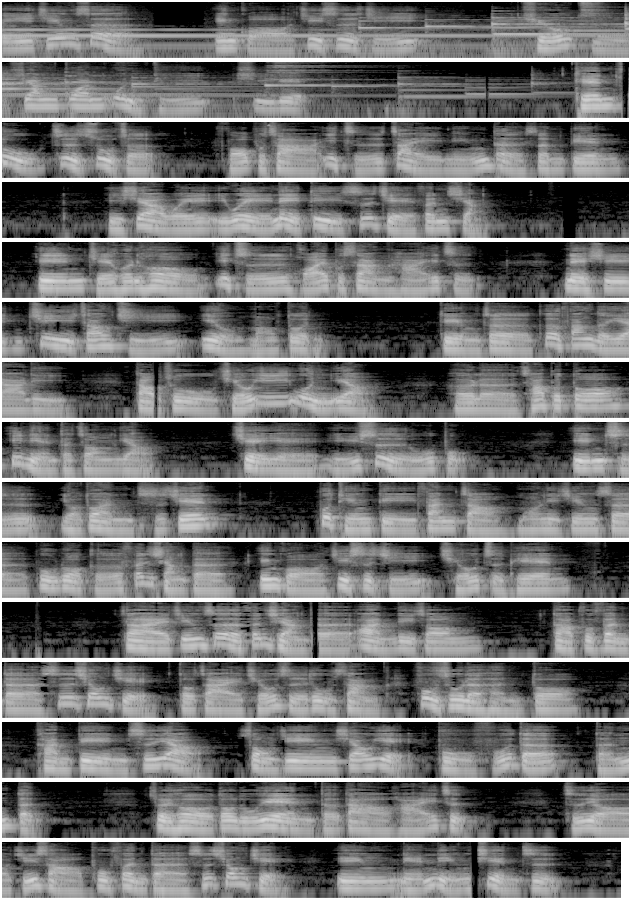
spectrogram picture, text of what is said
尼精舍因果记事集求子相关问题系列。天助自助者，佛菩萨一直在您的身边。以下为一位内地师姐分享：因结婚后一直怀不上孩子，内心既着急又矛盾，顶着各方的压力。到处求医问药，喝了差不多一年的中药，却也于事无补。因此有段时间，不停地翻找牟尼金色部落格分享的因果济世集求子篇。在金色分享的案例中，大部分的师兄姐都在求子路上付出了很多，看病吃药。诵经、消业、补福德等等，最后都如愿得到孩子。只有极少部分的师兄姐因年龄限制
